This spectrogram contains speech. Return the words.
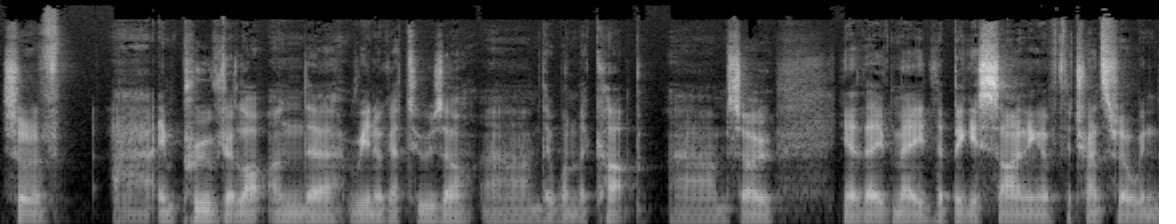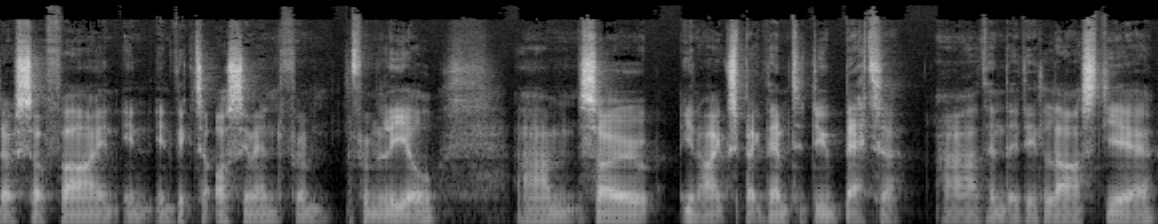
sort of uh, improved a lot under Rino Gattuso. Um, they won the cup, um, so yeah, they've made the biggest signing of the transfer window so far in, in, in Victor Osimhen from from Lille. Um, so you know, I expect them to do better uh, than they did last year.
